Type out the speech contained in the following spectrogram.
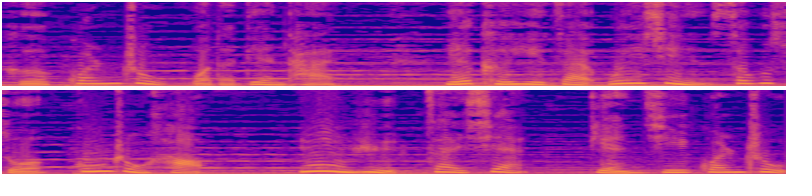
和关注我的电台，也可以在微信搜索公众号“孕育在线”，点击关注。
